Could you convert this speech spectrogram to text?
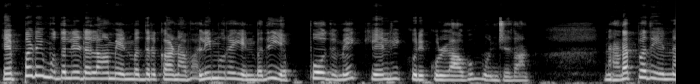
எப்படி முதலிடலாம் என்பதற்கான வழிமுறை என்பது எப்போதுமே கேள்விக்குறிக்குள்ளாகும் ஒன்றுதான். நடப்பது என்ன?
